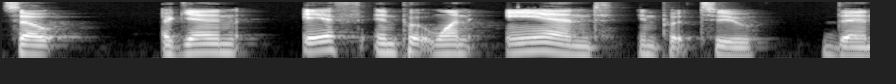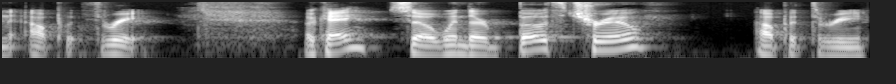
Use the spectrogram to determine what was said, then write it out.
so again, if input one and input two, then output three. Okay, so when they're both true, output three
